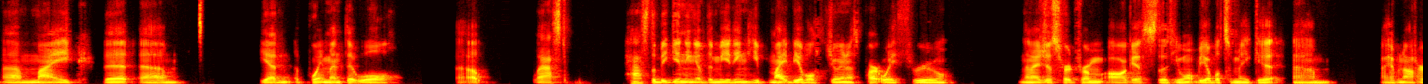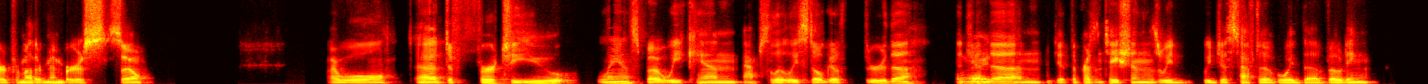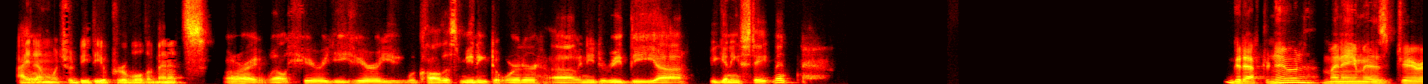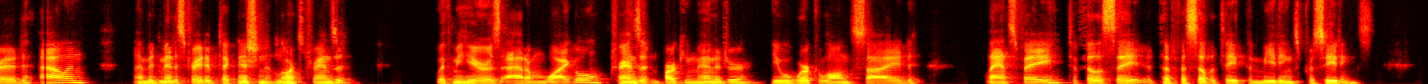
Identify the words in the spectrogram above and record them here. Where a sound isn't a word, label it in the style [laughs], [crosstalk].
from uh, Mike that um, he had an appointment that will uh, last past the beginning of the meeting. He might be able to join us partway through. And then I just heard from August that he won't be able to make it. Um, I have not heard from other members. So I will uh, defer to you, Lance, but we can absolutely still go through the right. agenda and get the presentations. We we just have to avoid the voting item, which would be the approval of the minutes. All right, well, hear ye, hear ye. We'll call this meeting to order. Uh, we need to read the uh beginning statement. Good afternoon. My name is Jared Allen. I'm Administrative Technician at Lawrence Transit. With me here is Adam Weigel, Transit and Parking Manager. He will work alongside Lance Fay to facilitate, to facilitate the meeting's proceedings.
